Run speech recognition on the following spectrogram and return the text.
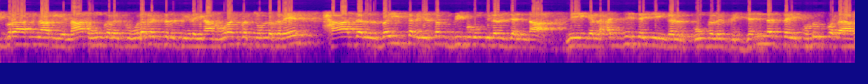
இப்ராஹிம் நான் உங்களுக்கு உலகத்திற்கு இதை நான் உறக்க சொல்லுகிறேன். ஹாதல் பைத்தல் ஜன்னா. நீங்கள் ஹஜ் செய்யுங்கள். உங்களுக்கு ஜன்னத்தை கொடுப்பதாக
